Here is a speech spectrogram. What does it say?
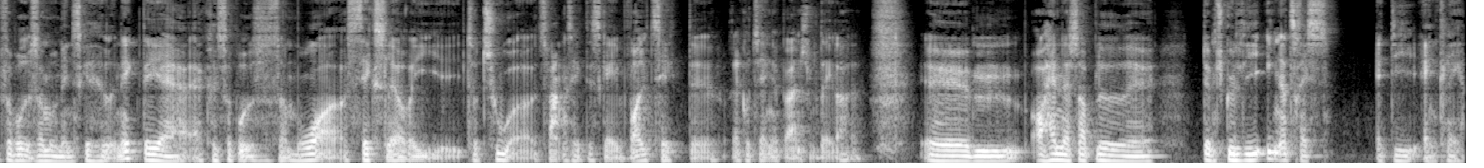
forbrydelser mod menneskeheden. Ikke? Det er, er krigsforbrydelser som mor, sexslaveri, tortur, tvangsægteskab, voldtægt, øh, rekruttering af børnesoldater. Øh, og han er så blevet øh, dømt skyldig i 61 af de anklager,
